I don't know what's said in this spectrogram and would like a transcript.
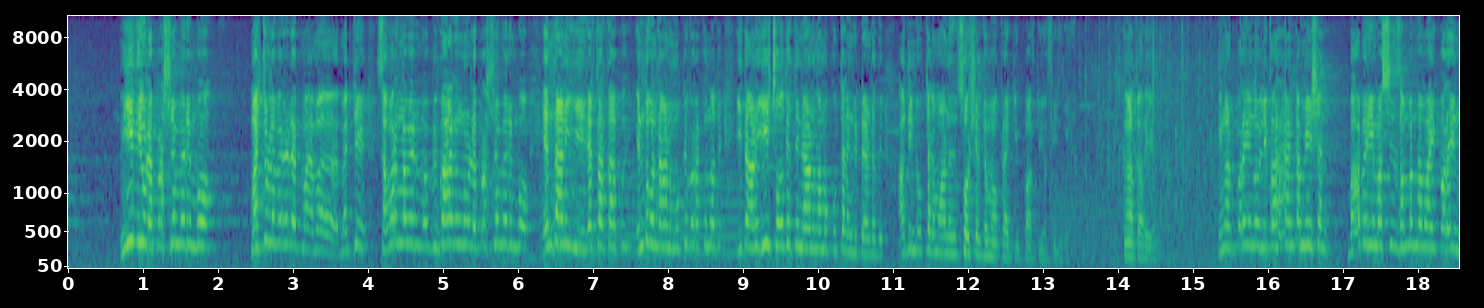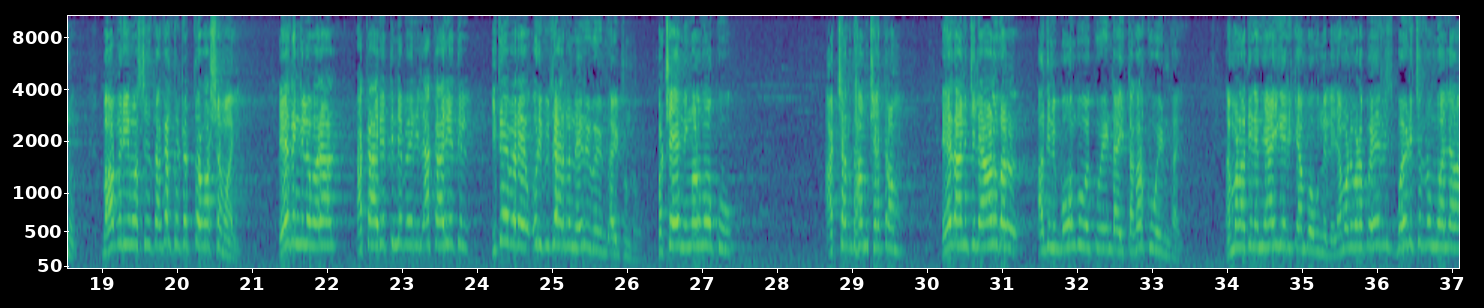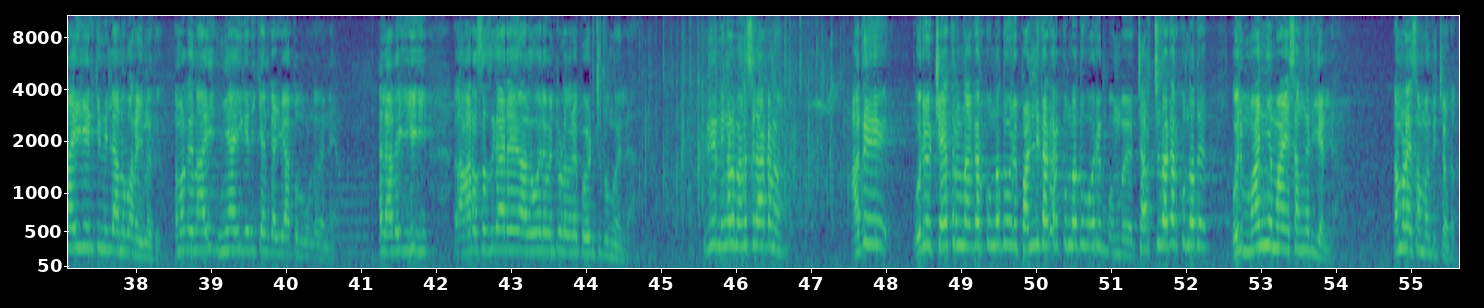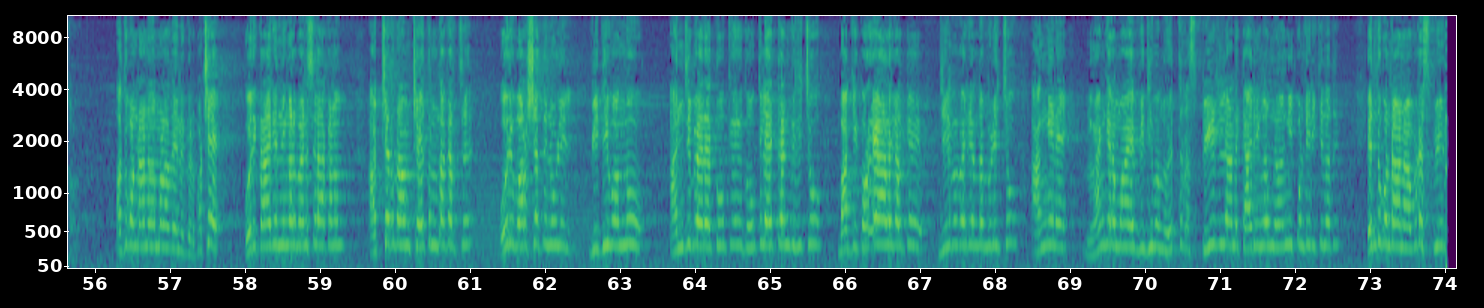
നീതിയുടെ പ്രശ്നം വരുമ്പോ? മറ്റുള്ളവരുടെ മറ്റ് സവർണ വിഭാഗങ്ങളുടെ പ്രശ്നം വരുമ്പോൾ എന്താണ് ഈ രക്തത്താപ്പ്? എന്തുകൊണ്ടാണ് മുട്ടിപ്പിറക്കുന്നത് ഇതാണ് ഈ ചോദ്യത്തിനാണ് നമുക്ക് ഉത്തരം കിട്ടേണ്ടത്. അതിന്റെ ഉത്തരമാണ് Social Democratic Party of India. നിങ്ങൾക്കറിയാം. നിങ്ങൾ പറയുന്നു ലിബർഹാൻ കമ്മീഷൻ ബാബരി മസ്ജിദ് സംബന്ധമായി പറയുന്നു. ബാബരി മസ്ജിദ് തകർത്തിട്ട് എത്ര വർഷമായി? ഏതെങ്കിലും ഒരാൾ അക്കാര്യത്തിന്റെ പേരിൽ ആ കാര്യത്തിൽ ഇതേവരെ ഒരു വിചാരണ നേരിടുകയുണ്ടായിട്ടുണ്ടോ? പക്ഷേ നിങ്ങൾ നോക്കൂ. അക്ഷർധാം ക്ഷേത്രം. ഏതാനും ചില ആളുകൾ അതിന് ബോംബ് വെക്കുകയുണ്ടായി തകർക്കുകയുണ്ടായി. നമ്മൾ അതിനെ ന്യായീകരിക്കാൻ പോകുന്നില്ല. പേടിച്ചിട്ടൊന്നും പേടിച്ചിട്ടൊന്നുമല്ല ന്യായീകരിക്കുന്നില്ല എന്ന് പറയുന്നത്. നമുക്ക് ന്യായീ- ന്യായീകരിക്കാൻ കഴിയാത്തത് കൊണ്ട് തന്നെയാണ്. അല്ലാതെ ഈ ആർ എസ് എസ്കാരെ അതുപോലെ മറ്റുള്ളവരെ പേടിച്ചിട്ടൊന്നുമല്ല. ഇത് നിങ്ങൾ മനസ്സിലാക്കണം. അത് ഒരു ക്ഷേത്രം തകർക്കുന്നത് ഒരു പള്ളി തകർക്കുന്നത് ഒരു ചർച്ച് തകർക്കുന്നത് ഒരു മാന്യമായ സംഗതിയല്ല. നമ്മളെ സംബന്ധിച്ചിടത്തോളം. അതുകൊണ്ടാണ് നമ്മൾ അതിനെ പക്ഷേ ഒരു കാര്യം നിങ്ങൾ മനസ്സിലാക്കണം. അക്ഷർധാം ക്ഷേത്രം തകർച്ച് ഒരു വർഷത്തിനുള്ളിൽ വിധി വന്നു. അഞ്ചു പേരെ തൂക്കി തൂക്കിലേറ്റാൻ വിധിച്ചു. ബാക്കി കുറെ ആളുകൾക്ക് ജീവപര്യന്തം വിളിച്ചു. അങ്ങനെ ഭയങ്കരമായ വിധി വന്നു. എത്ര സ്പീഡിലാണ് കാര്യങ്ങൾ നീങ്ങിക്കൊണ്ടിരിക്കുന്നത്? എന്തുകൊണ്ടാണ് അവിടെ സ്പീഡ്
